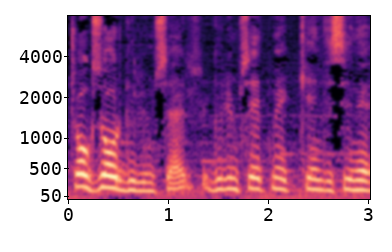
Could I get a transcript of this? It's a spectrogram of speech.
çok zor gülümser. Gülümsetmek kendisini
